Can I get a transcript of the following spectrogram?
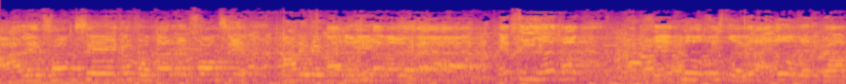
อาเลฟองเซครับผมอาเลฟองเซมาเร็วๆมาดูเร็ดีวครับมาดูแม่เอฟซีเยอะครับเซฟลูกสวยๆไว้หลายลูกเลยนะครับ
